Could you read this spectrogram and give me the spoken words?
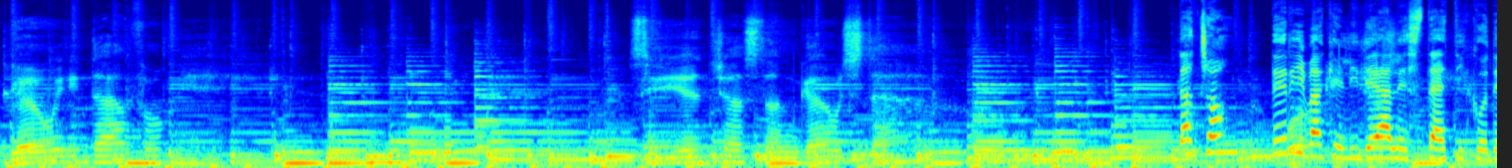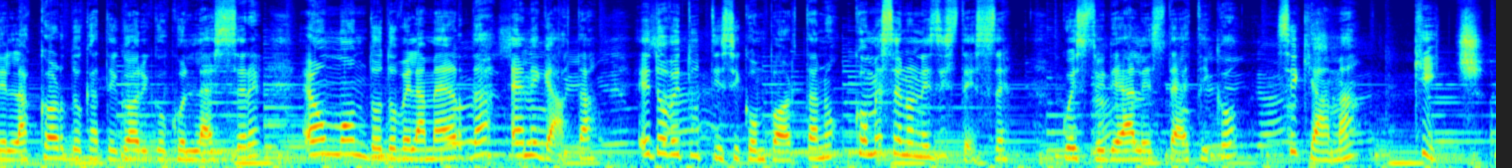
going down for me. Seeing just a ghost down. Da ciò deriva che l'ideale estetico dell'accordo categorico con l'essere è un mondo dove la merda è negata e dove tutti si comportano come se non esistesse. Questo ideale estetico si chiama kitsch.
